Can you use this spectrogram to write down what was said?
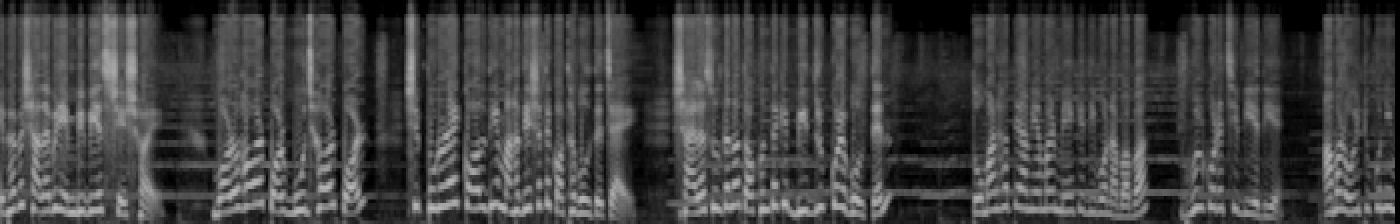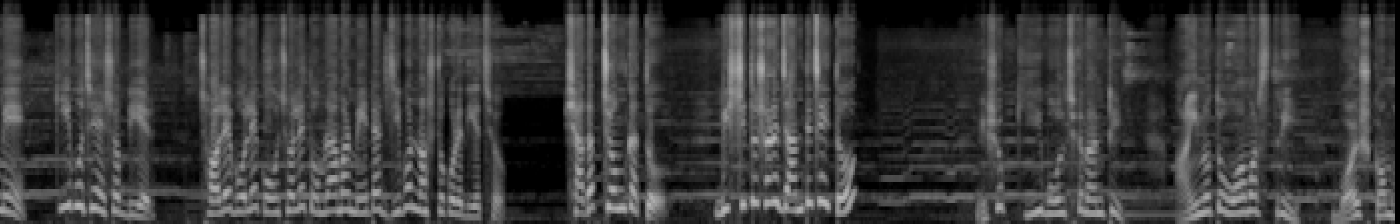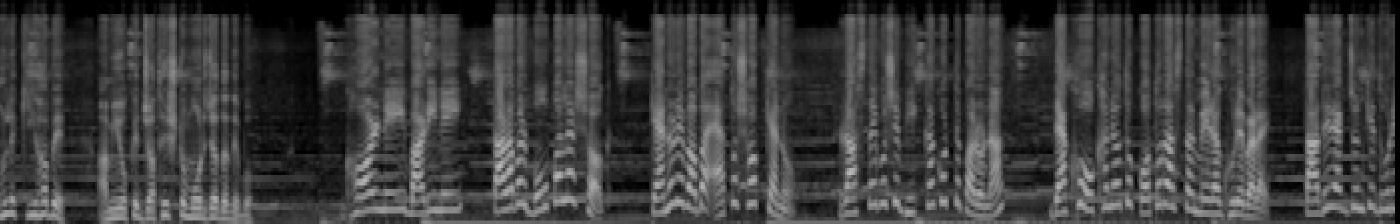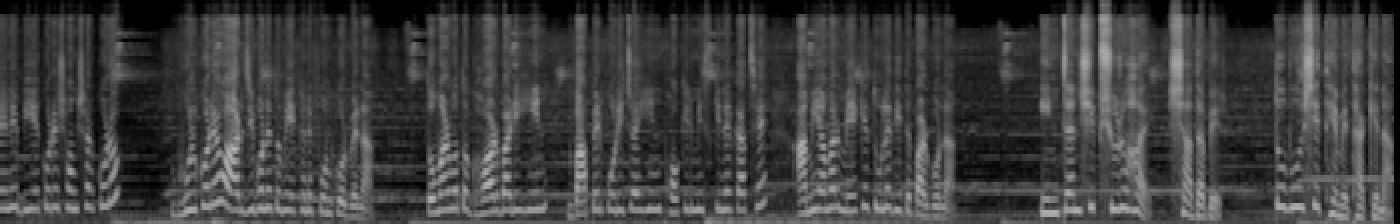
এভাবে সাদাবের এমবিবিএস শেষ হয়। বড় হওয়ার পর, বুঝ হওয়ার পর, সে পুনরায় কল দিয়ে মাহাদির সাথে কথা বলতে চায়। শায়লা সুলতানা তখন তাকে বিদ্রুপ করে বলতেন, তোমার হাতে আমি আমার মেয়েকে দিব না বাবা। ভুল করেছি বিয়ে দিয়ে। আমার ওইটুকুনি মেয়ে। কি বুঝে এসব বিয়ের? ছলে বলে কৌশলে তোমরা আমার মেয়েটার জীবন নষ্ট করে দিয়েছ। সাদাব চমকাতো। বিস্মিত স্বরে জানতে চাইতো, এসব কি বলছেন আন্টি? আইনত ও আমার স্ত্রী। বয়স কম হলে কি হবে? আমি ওকে যথেষ্ট মর্যাদা দেব। ঘর নেই বাড়ি নেই তার আবার বউ পালার শখ। কেন রে বাবা এত শখ কেন? রাস্তায় বসে ভিক্ষা করতে পারো না? দেখো ওখানেও তো কত রাস্তার মেয়েরা ঘুরে বেড়ায়। তাদের একজনকে ধরে এনে বিয়ে করে সংসার করো? ভুল করেও আর জীবনে তুমি এখানে ফোন করবে না। তোমার মতো ঘর বাড়িহীন বাপের পরিচয়হীন ফকির মিসকিনের কাছে আমি আমার মেয়েকে তুলে দিতে পারব না। ইন্টার্নশিপ শুরু হয় সাদাবের। তবুও সে থেমে থাকে না।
